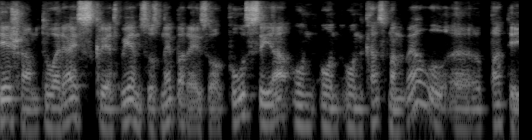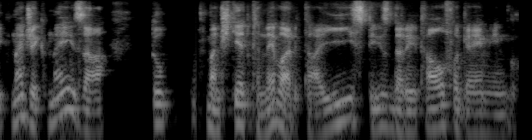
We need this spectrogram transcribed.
Tiešām tu vari aizskriet viens uz nepareizo pusi, ja? un, un, un kas man vēl uh, patīk, Magic Maze, tu man šķiet, ka nevari tā īsti izdarīt alfa gamingu.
